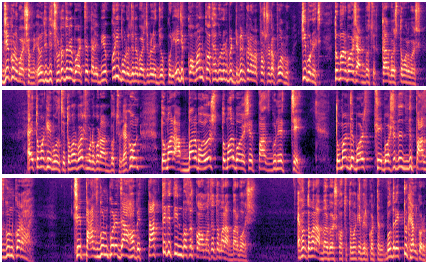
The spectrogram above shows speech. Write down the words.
যে কোনো বয়স সংক্রান্ত এবং যদি ছোটো জনের বয়স চায়, তাহলে বিয়োগ করি, বড় জনের বয়সের বেলা যোগ করি। এই যে কমন কথাগুলোর উপর ডিপেন্ড করে আমরা প্রশ্নটা পড়ব। কি বলেছে? তোমার বয়স আট বছর। কার বয়স? তোমার বয়স। এই তোমাকেই বলছে, তোমার বয়স মনে করো আট বছর। এখন তোমার আব্বার বয়স তোমার বয়সের পাঁচ গুণের চেয়ে। তোমার যে বয়স, সেই বয়সেতে যদি পাঁচ গুণ করা হয় সে পাঁচ গুণ করে যা হবে, তার থেকে তিন বছর কম আছে তোমার আব্বার বয়স। এখন তোমার আব্বার বয়স কত? তোমাকে বের করতে হবে। বন্ধুরা, একটু খেয়াল করো।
